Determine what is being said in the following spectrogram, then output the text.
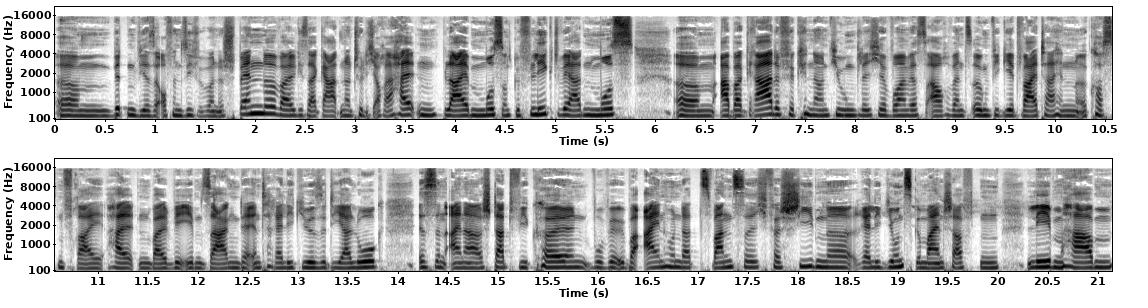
ähm, bitten wir sehr offensiv über eine Spende, weil dieser Garten natürlich auch erhalten bleiben muss und gepflegt werden muss. Ähm, aber gerade für Kinder und Jugendliche wollen wir es auch, wenn es irgendwie geht, weiterhin äh, kostenfrei halten, weil wir eben sagen, der interreligiöse Dialog ist in einer Stadt wie Köln, wo wir über 120 verschiedene Religionsgemeinschaften leben haben,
